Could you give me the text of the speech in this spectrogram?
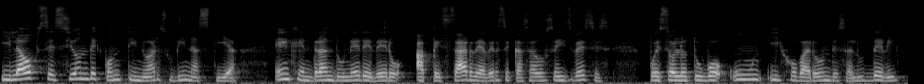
y la obsesión de continuar su dinastía, engendrando un heredero a pesar de haberse casado seis veces, pues solo tuvo un hijo varón de salud débil,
